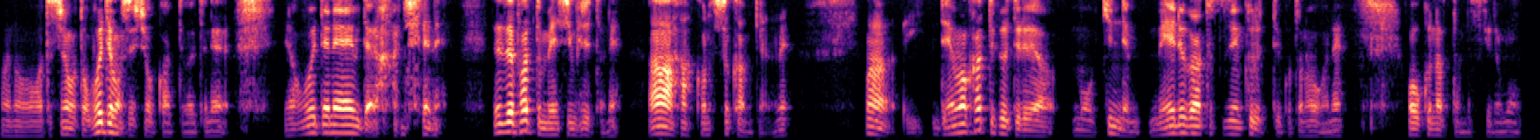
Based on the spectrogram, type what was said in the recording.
あの、私のこと覚えてますでしょうかって言われてね、いや、覚えてねみたいな感じでね、全然パッと名刺見るとね、ああ、この人か、みたいなね。まあ、電話かかってくるっていうよりは、もう近年メールが突然来るっていうことの方がね、多くなったんですけども、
